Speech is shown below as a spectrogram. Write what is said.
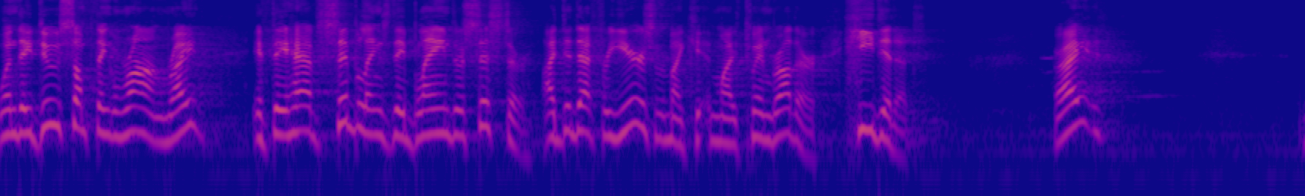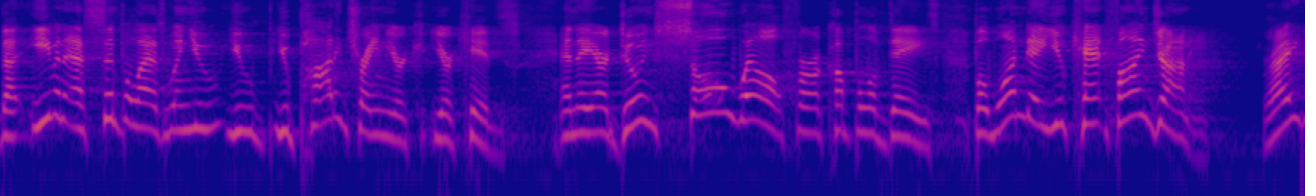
when they do something wrong, right? If they have siblings, they blame their sister. I did that for years with my, my twin brother. He did it, right? But even as simple as when you, you, you potty train your, your kids and they are doing so well for a couple of days, but one day you can't find Johnny, right?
